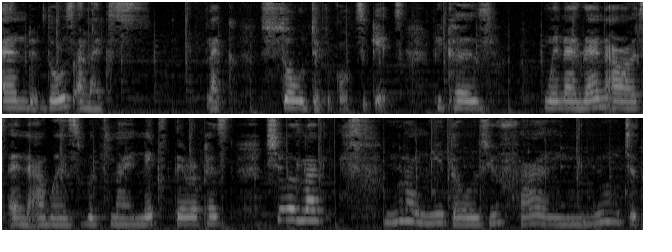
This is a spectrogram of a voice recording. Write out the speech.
and those are like like so difficult to get because when I ran out and I was with my next therapist she was like you don't need those. You fine. You just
